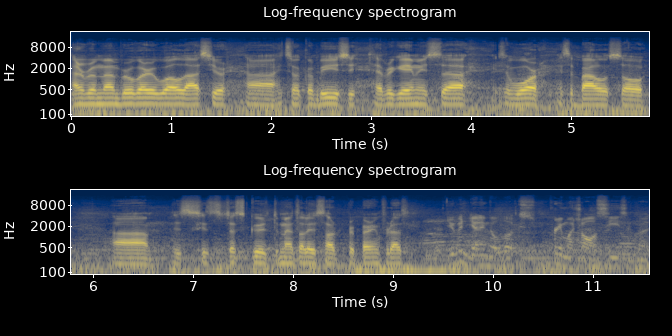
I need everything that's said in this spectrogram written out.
and remember very well last year. Uh, it's not going to be easy. Every game is uh, is a war. It's a battle. So uh, it's it's just good to mentally start preparing for that. You've been getting the looks pretty much all season, but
